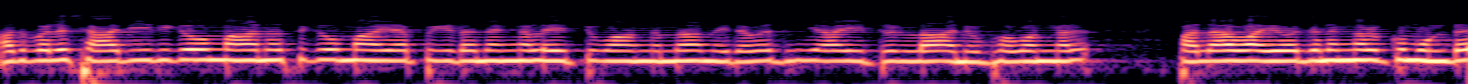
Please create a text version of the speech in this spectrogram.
അതുപോലെ ശാരീരികവും മാനസികവുമായ പീഡനങ്ങൾ ഏറ്റുവാങ്ങുന്ന നിരവധിയായിട്ടുള്ള അനുഭവങ്ങൾ പല വയോജനങ്ങൾക്കുമുണ്ട്.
